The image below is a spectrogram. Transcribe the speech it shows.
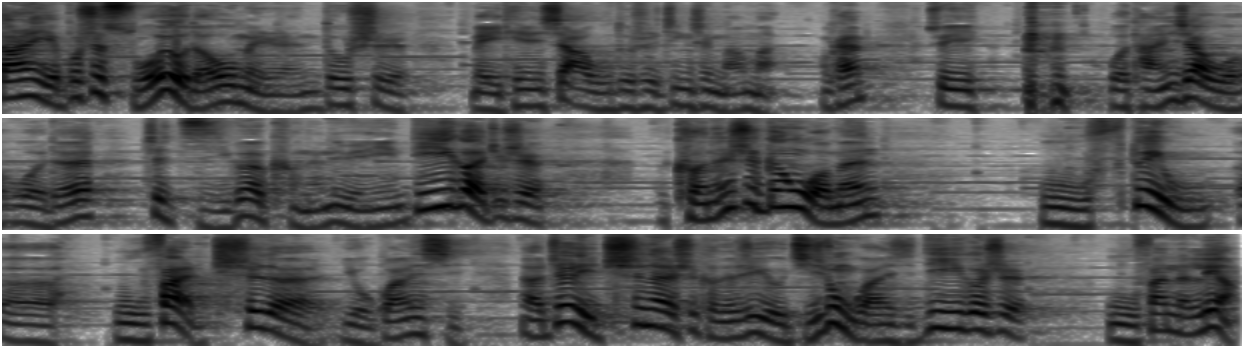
当然也不是所有的欧美人都是。每天下午都是精神满满，OK，所以 我谈一下我我的这几个可能的原因。第一个就是，可能是跟我们午对午呃午饭吃的有关系。那这里吃呢是可能是有几种关系。第一个是午饭的量，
